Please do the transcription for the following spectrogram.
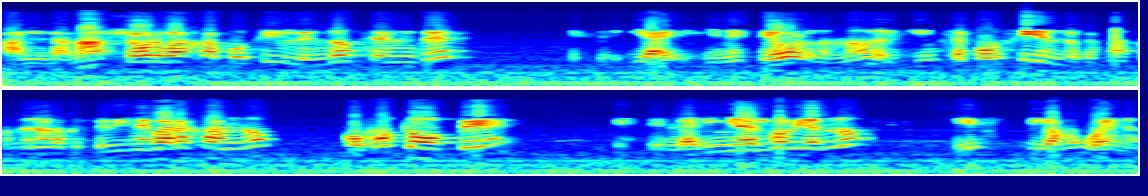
a la mayor baja posible en docentes, este, y, en este orden, ¿no? Del 15%, que es más o menos lo que se viene barajando, como tope, este, en la línea del gobierno, es, digamos, bueno,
